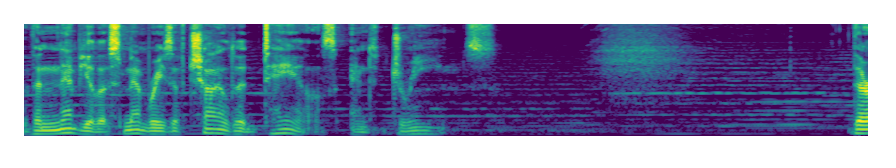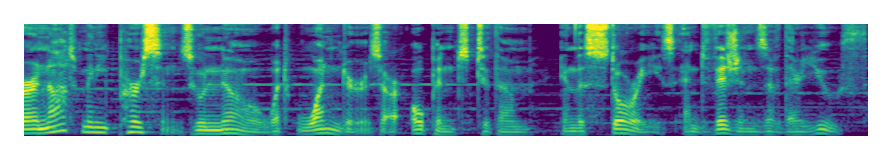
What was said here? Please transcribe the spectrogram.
the nebulous memories of childhood tales and dreams. There are not many persons who know what wonders are opened to them in the stories and visions of their youth.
